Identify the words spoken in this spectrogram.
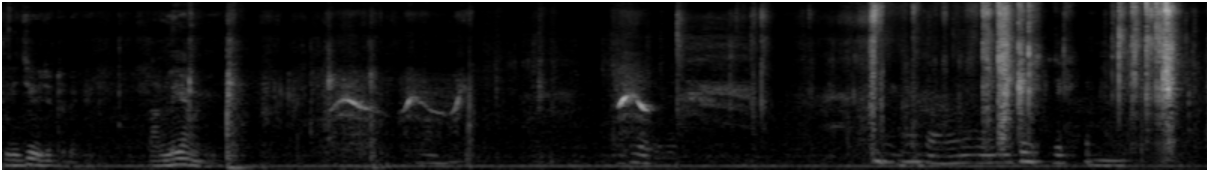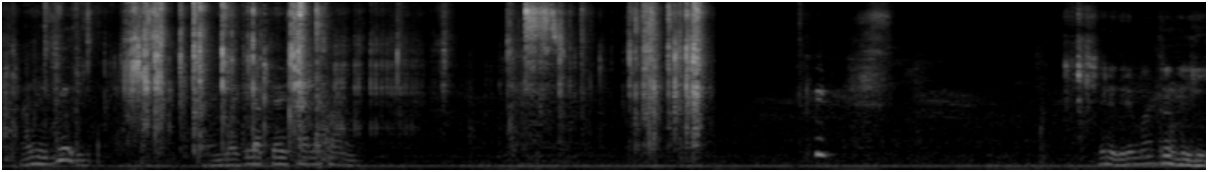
തിരിച്ചു വെച്ചിട്ടുണ്ട് തള്ളിയാൽ മതി. അത് ഇത് എന്തെങ്കിലും അത്യാവശ്യം നല്ല സാധനം. ഇതിന് ഇതിന്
